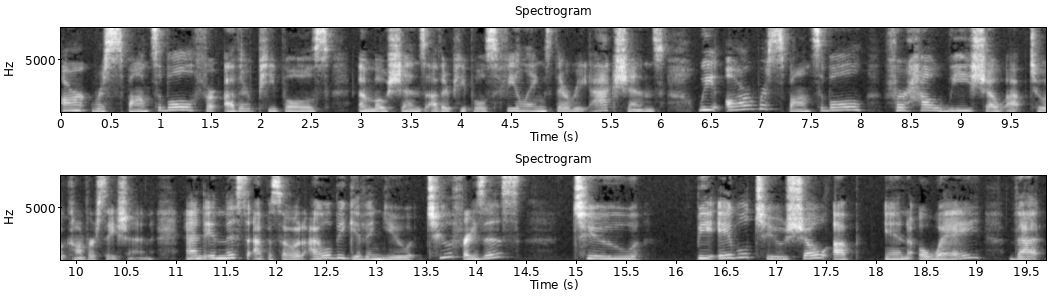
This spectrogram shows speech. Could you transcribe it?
aren't responsible for other people's emotions, other people's feelings, their reactions, we are responsible for how we show up to a conversation. And in this episode, I will be giving you two phrases to be able to show up in a way that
